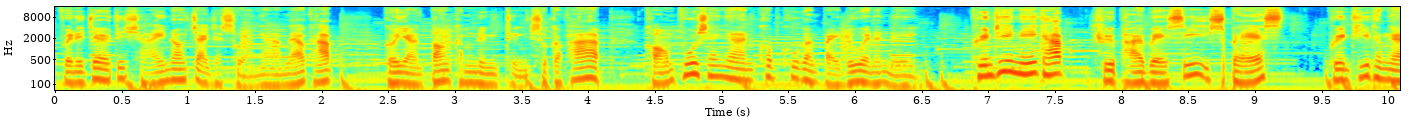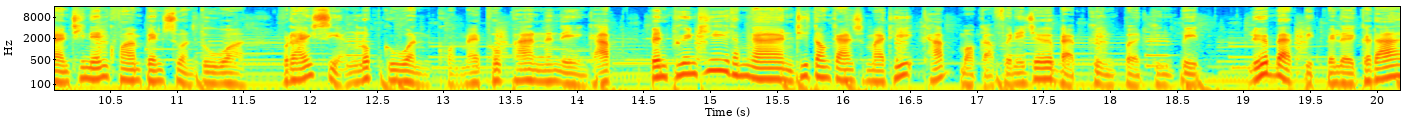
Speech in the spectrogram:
เฟอร์นิเจอร์ที่ใช้นอกจากจะสวยงามแล้วครับ ก็ยังต้องคำนึงถึงสุขภาพของผู้ใช้งานควบคู่กันไปด้วยนั่นเอง พื้นที่นี้ครับคือ privacy space พื้นที่ทำงานที่เน้นความเป็นส่วนตัว ไร้เสียงรบกวนคนไม่พลุกพ่านนั่นเองครับ เป็นพื้นที่ทำงานที่ต้องการสมาธิครับเหมาะกับเฟอร์นิเจอร์แบบกึ่งเปิดกึ่งปิด หรือแบบปิดไปเลยก็ได้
